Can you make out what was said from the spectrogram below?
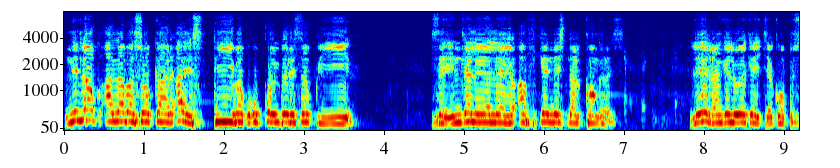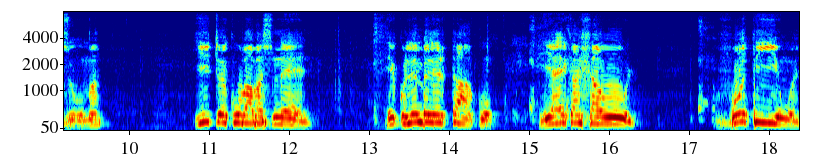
Ni loko a lava swo karhi a hi swi tiva ku u komberisa ku yini. Se hi ndlela yaleyo african national congress. Leyi rhangeliweke hi jacob zuma. Yi twe ku vava swinene hi ku lembe leri taku hi ya eka nhlawulo. Vhoti yin'we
